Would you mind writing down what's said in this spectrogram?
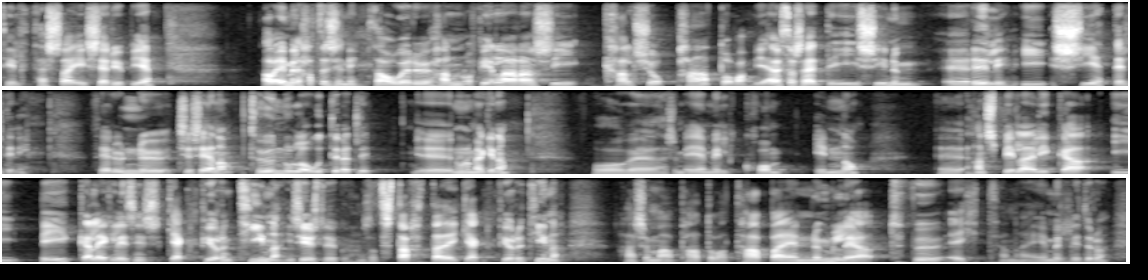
til þessa í serju B Á Emil Hattinsinni þá eru hann og félagar hans í Calcio Padova í efstasæti í sínum e, riðli í sételdinni. Þeir unnu Cesena 2-0 á útivelli e, núna um helgina og e, það sem Emil kom inn á. Hann spilaði líka í byggalegleisins gegn Fiorentína í síðustu viku. Hann startaði gegn Fiorentína það sem að Padova tapaði numlega 2-1 þannig að Emil lítur að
